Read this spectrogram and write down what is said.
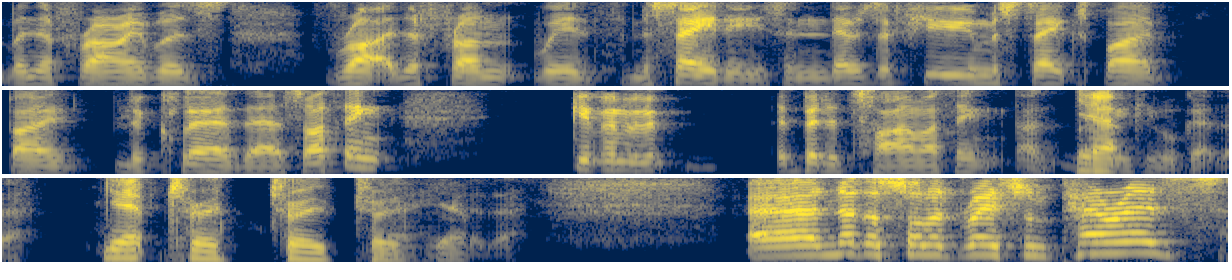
when the Ferrari was right at the front with Mercedes, and there was a few mistakes by by Leclerc there. So I think give him a bit, a bit of time. I think I, I think he will get there. Yep, true, true, true. Yeah, he'll Yeah. get there. Uh, another solid race from Perez,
